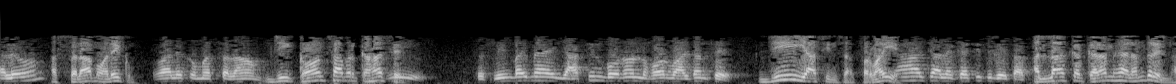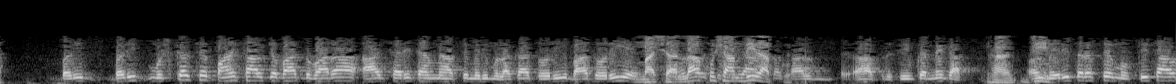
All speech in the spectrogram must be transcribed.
ہلو؟ السلام علیکم۔ وعلیکم السلام۔ جی کون صاحب اور کہاں سے؟ جی تسلیم بھائی میں یاسین بول رہا ہوں لاہور والٹن سے۔ جی یاسین صاحب فرمائیے۔ کیا حال چال ہے؟ کیسی طبیعت آپ؟ اللہ کا کرم ہے الحمدللہ۔ بڑی بڑی مشکل سے پانچ سال کے بعد دوبارہ آج ساری ٹائم میں آپ سے میری ملاقات ہو رہی ہے بات ہو رہی ہے۔ ماشاءاللہ، بہت بہت خوش آمدید آپ کو۔ آپ ریسیو کرنے کا۔ ہاں اور جی۔ میری طرف سے مفتی صاحب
